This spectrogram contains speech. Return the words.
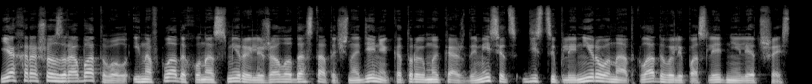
Я хорошо зарабатывал, и на вкладах у нас с Мирой лежало достаточно денег, которые мы каждый месяц дисциплинированно откладывали последние лет шесть.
